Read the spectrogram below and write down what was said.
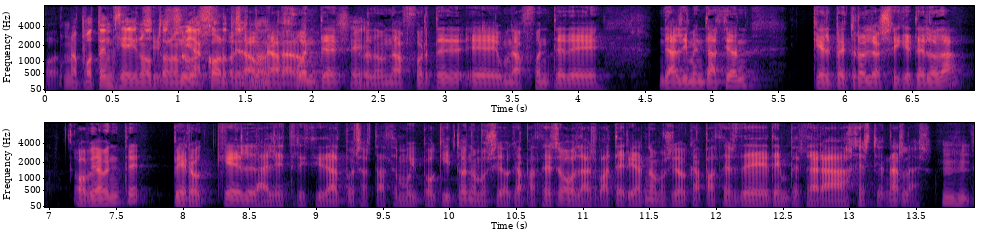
una potencia y una autonomía sí, corta. O sea, ¿no? una, claro, fuente, sí. perdón, una, fuerte, eh, una fuente de, de alimentación que el petróleo sí que te lo da, obviamente, pero que la electricidad, pues hasta hace muy poquito no hemos sido capaces, o las baterías no hemos sido capaces de, de empezar a gestionarlas. Uh -huh.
